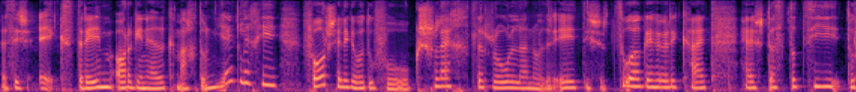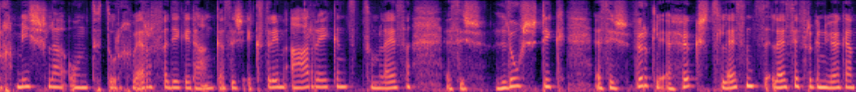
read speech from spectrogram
Es ist extrem originell gemacht und jegliche Vorstellungen, die du von Geschlechterrollen oder ethischer Zugehörigkeit hast, das tut sie durchmischen und durchwerfen die Gedanken. Es ist extrem anregend zum Lesen. Es ist lustig. Es ist wirklich ein höchstes Lesevergnügen.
